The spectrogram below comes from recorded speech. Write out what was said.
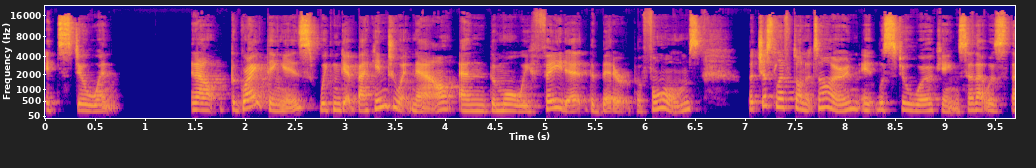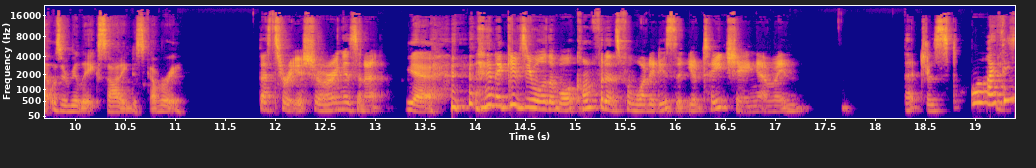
it still went now, the great thing is we can get back into it now, and the more we feed it, the better it performs. But just left on its own, it was still working. So that was that was a really exciting discovery. That's reassuring, isn't it? Yeah. and it gives you all the more confidence for what it is that you're teaching. I mean, that just well i think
